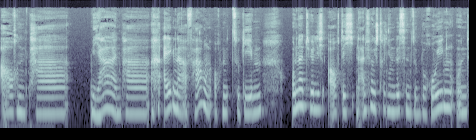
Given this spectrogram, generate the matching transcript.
auch ein paar ja, ein paar eigene Erfahrungen auch mitzugeben und natürlich auch dich in Anführungsstrichen ein bisschen zu beruhigen und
